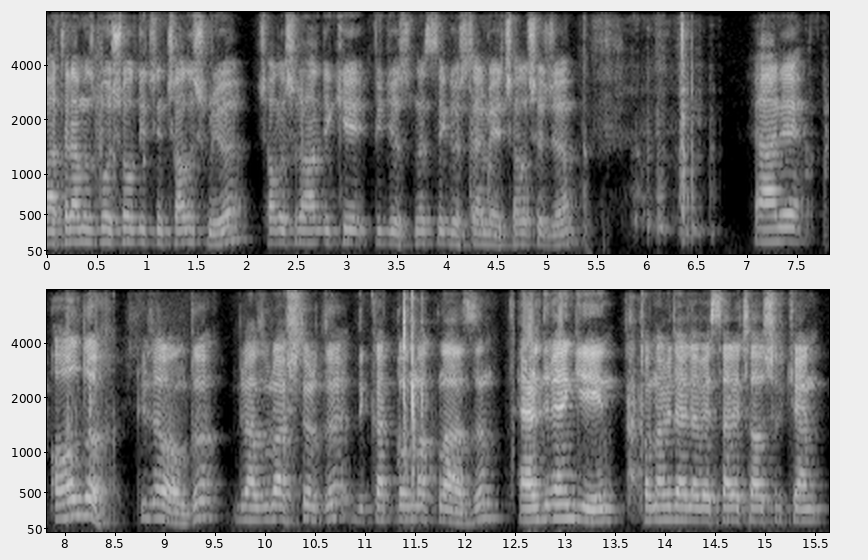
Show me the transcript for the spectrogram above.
Bataryamız boş olduğu için çalışmıyor. Çalışır haldeki videosunda size göstermeye çalışacağım. Yani oldu. Güzel oldu. Biraz uğraştırdı. Dikkatli olmak lazım. Eldiven giyin. Tornavidayla vesaire çalışırken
